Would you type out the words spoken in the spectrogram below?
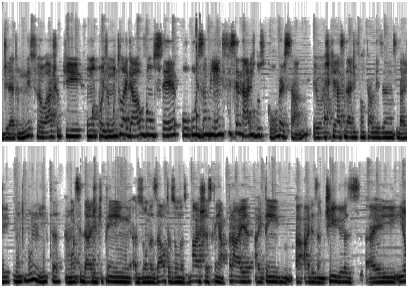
direto nisso, eu acho que uma coisa muito legal vão ser o, os ambientes e cenários dos covers, sabe? Eu acho que a cidade de Fortaleza é uma cidade muito bonita, é uma cidade que tem as zonas altas, zonas baixas, tem a praia, aí tem áreas antigas, aí, e, eu,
